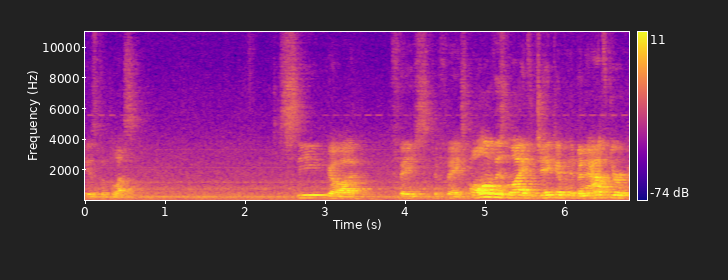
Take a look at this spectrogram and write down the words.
is the blessing. To see God face to face. All of his life, Jacob had been after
